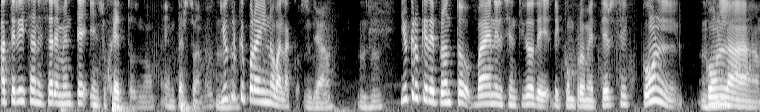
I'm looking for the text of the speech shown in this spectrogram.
aterriza necesariamente en sujetos, ¿no? En personas. Yo creo que por ahí no va la cosa. Ya. Yo creo que de pronto va en el sentido de, comprometerse con, con la.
